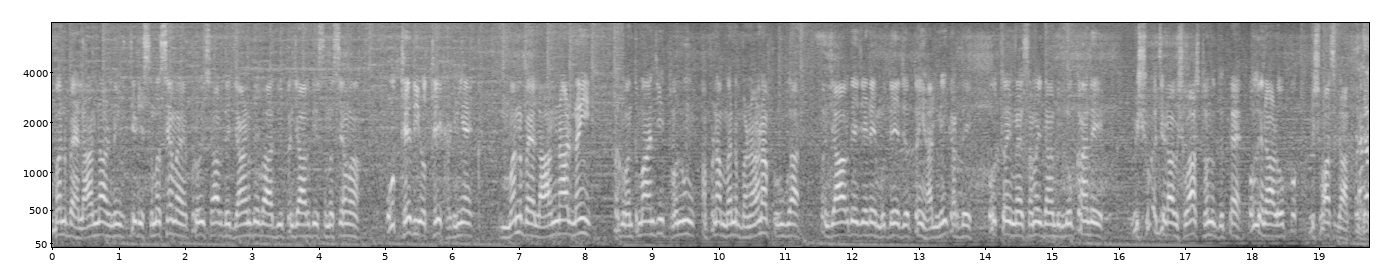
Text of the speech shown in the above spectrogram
ਮਨ ਬਹਿਲਾਉਣ ਨਾਲ ਨਹੀਂ, ਜਿਹੜੀ ਸਮੱਸਿਆਵਾਂ ਹੈ, ਪ੍ਰੋਹਿਤ ਸਾਹਿਬ ਦੇ ਜਾਣ ਦੇ ਬਾਅਦ ਵੀ ਪੰਜਾਬ ਦੀ ਸਮੱਸਿਆਵਾਂ ਉੱਥੇ ਦੀ ਉੱਥੇ ਖੜੀਆਂ ਮਨ ਬਹਿਲਾਉਣ ਨਾਲ ਨਹੀਂ, ਭਗਵੰਤ ਮਾਨ ਜੀ ਤੁਹਾਨੂੰ ਆਪਣਾ ਮਨ ਬਣਾਉਣਾ ਪਊਗਾ। ਪੰਜਾਬ ਦੇ ਜਿਹੜੇ ਮੁੱਦੇ ਜਦੋਂ ਤਾਈਂ ਹੱਲ ਨਹੀਂ ਕਰਦੇ ਉਦੋਂ ਹੀ ਮੈਂ ਸਮਝਦਾ ਵੀ ਲੋਕਾਂ ਦੇ ਵਿਸ਼ਵ ਜਿਹੜਾ ਵਿਸ਼ਵਾਸ ਤੁਹਾਨੂੰ ਦਿੱਤਾ ਹੈ ਉਹਦੇ ਨਾਲ ਉਹ ਵਿਸ਼ਵਾਸਘਾਤ ਕਰ।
